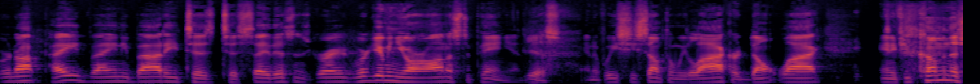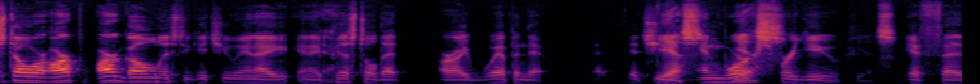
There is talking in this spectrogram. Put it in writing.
we're not paid by anybody to to say this is great. We're giving you our honest opinion. Yes. And if we see something we like or don't like, and if you come in the store, our our goal is to get you in a in a Yeah. pistol that or a weapon that that fits you Yes, and works yes. for you. Yes. If uh,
